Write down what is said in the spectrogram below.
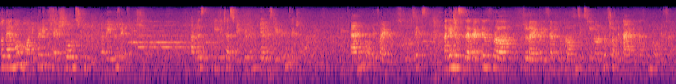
So there are no monetary thresholds to avail this exemption unless the three which are stated in clearly stated in section 120 and notified rule 6. Again, this is effective from July 27, 2016 onwards from the time it has been notified.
